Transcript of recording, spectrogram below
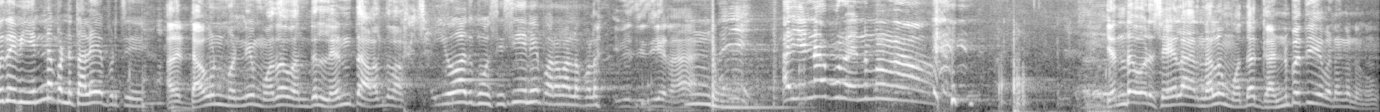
உதவி என்ன பண்ண தலைய பிடிச்சு? அதை டவுன் பண்ணி முத வந்து லென்த் அளந்து வாங்க ஐயோ அதுக்கு உன் சிசியனே பரவாயில்ல போல. இது சிசியனா? அது என்ன பூரா என்னமோ எந்த ஒரு செயலா இருந்தாலும் முத கணபதியை வணங்கணும்.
